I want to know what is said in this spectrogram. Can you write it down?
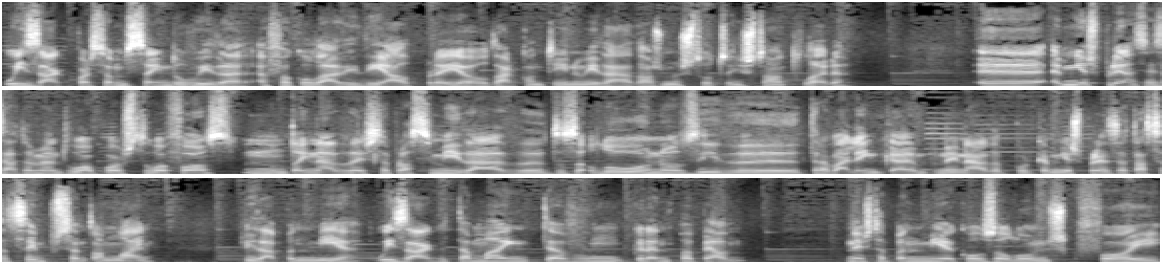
O Isaac pareceu-me, sem dúvida, a faculdade ideal para eu dar continuidade aos meus estudos em gestão hoteleira. Eh, a minha experiência é exatamente o oposto do Afonso. Não tem nada desta proximidade dos alunos e de trabalho em campo, nem nada, porque a minha experiência está a ser 100% online devido à pandemia. O Isaac também teve um grande papel nesta pandemia com os alunos, que foi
